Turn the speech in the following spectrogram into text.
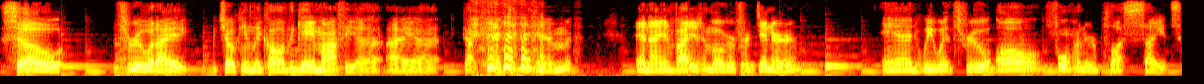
so, through what I jokingly call the gay mafia, I uh, got connected to him and I invited him over for dinner. And we went through all 400 plus sites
